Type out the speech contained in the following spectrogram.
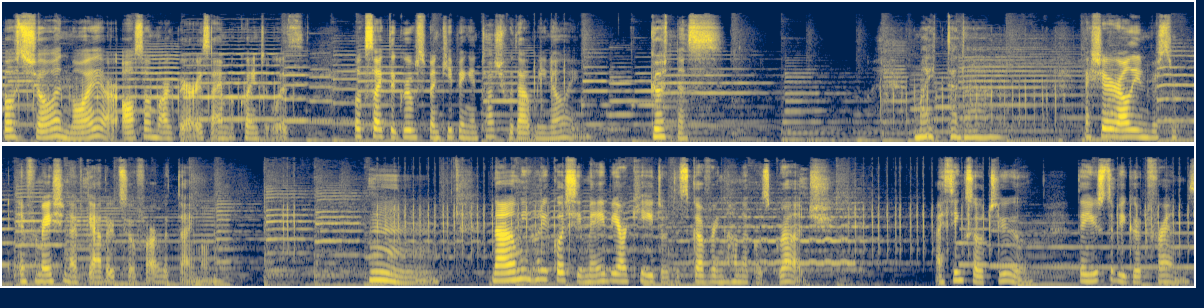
Both Sho and Moe are also mark bearers I'm acquainted with. Looks like the group's been keeping in touch without me knowing. Goodness. Maitana. I share all the information I've gathered so far with Daimon. Hmm. Naomi Horikoshi may be our key to discovering Hanako's grudge. I think so too. They used to be good friends,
